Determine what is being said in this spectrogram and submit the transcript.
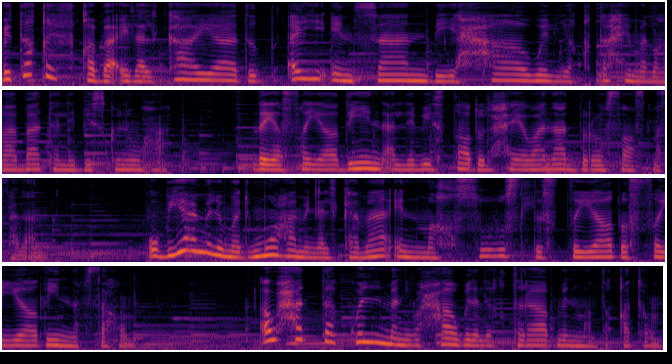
بتقف قبائل الكايا ضد أي إنسان بيحاول يقتحم الغابات اللي بيسكنوها. زي الصيادين اللي بيصطادوا الحيوانات بالرصاص مثلا. وبيعملوا مجموعة من الكمائن مخصوص لاصطياد الصيادين نفسهم. أو حتى كل من يحاول الاقتراب من منطقتهم.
